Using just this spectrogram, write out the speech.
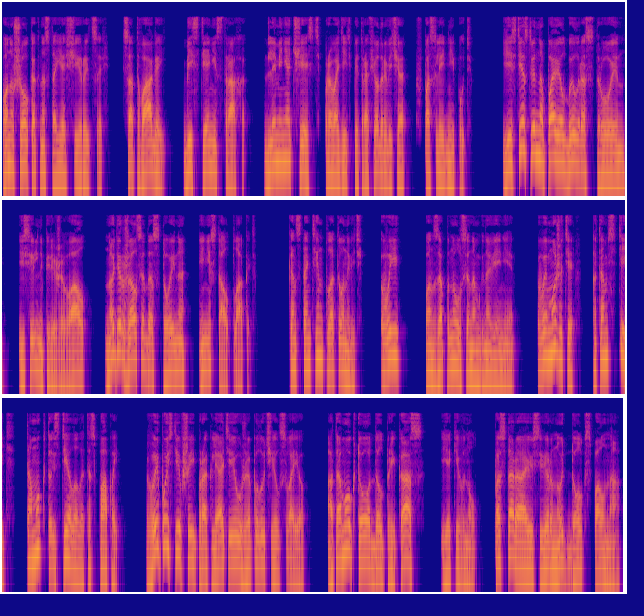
Он ушел как настоящий рыцарь, с отвагой, без тени страха. Для меня честь проводить Петра Федоровича в последний путь. Естественно, Павел был расстроен и сильно переживал, но держался достойно и не стал плакать. «Константин Платонович, вы...» Он запнулся на мгновение. «Вы можете отомстить тому, кто сделал это с папой?» Выпустивший проклятие уже получил свое. А тому, кто отдал приказ, я кивнул, постараюсь вернуть долг сполна.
